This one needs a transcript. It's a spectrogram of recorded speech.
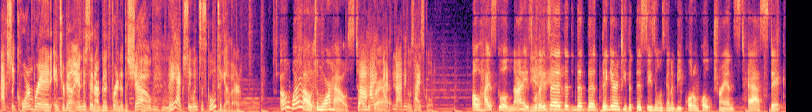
Actually, Kornbread and Tre'vell Anderson, our good friend of the show, Mm-hmm. they actually went to school together. Oh wow, to Morehouse, to Uh, high- undergrad. I, no, I think it was high school. Oh, high school, nice. well, Yeah, they said yeah. that, that that they guaranteed that this season was going to be quote unquote transtastic.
